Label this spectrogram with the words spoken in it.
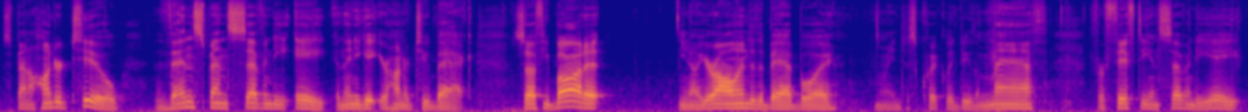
spend 102, then spend 78, and then you get your 102 back. So if you bought it, you know, you're all into the bad boy. Let me just quickly do the math for 50 and 78.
